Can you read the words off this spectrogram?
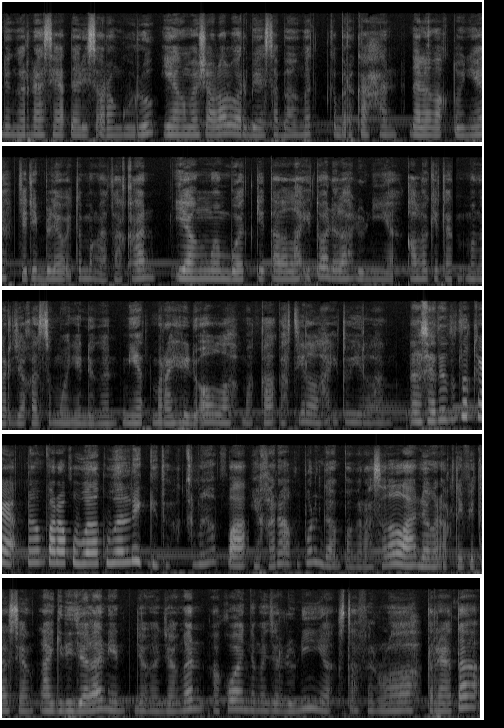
dengar nasihat dari seorang guru yang masya Allah luar biasa banget keberkahan dalam waktunya. Jadi beliau itu mengatakan yang membuat kita lelah itu adalah dunia. Kalau kita mengerjakan semuanya dengan niat meraih ridho Allah, maka pasti lelah itu hilang. Nasihat itu tuh kayak nampar aku bolak-balik gitu. Kenapa? Ya karena aku pun gampang ngerasa lelah dengan aktivitas yang lagi dijalanin. Jangan-jangan aku hanya ngejar dunia. Astagfirullah. Ternyata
